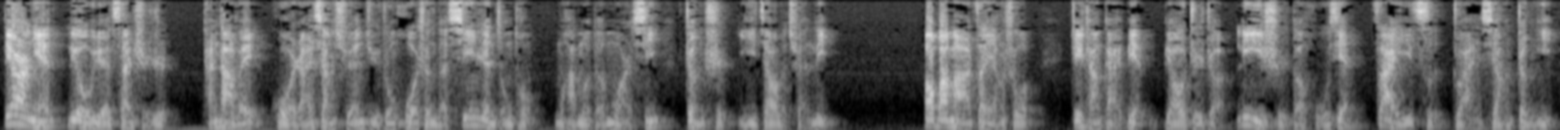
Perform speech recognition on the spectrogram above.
第二年六月三十日，坦塔维果然向选举中获胜的新任总统穆罕默德·穆尔西正式移交了权力。奥巴马赞扬说，这场改变标志着历史的弧线再一次转向正义。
